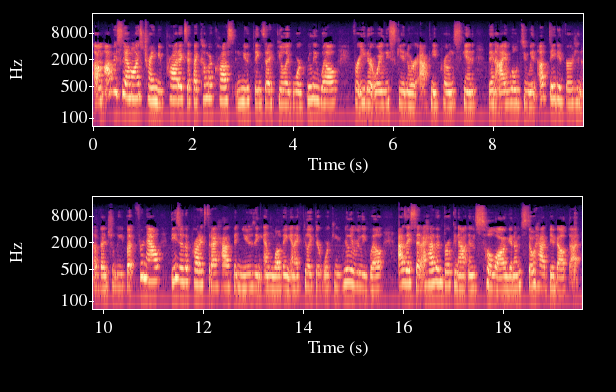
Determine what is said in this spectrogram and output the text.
Um, obviously, I'm always trying new products. If I come across new things that I feel like work really well for either oily skin or acne prone skin, then I will do an updated version eventually. But for now, these are the products that I have been using and loving and I feel like they're working really, really well. As I said, I haven't broken out in so long and I'm so happy about that.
